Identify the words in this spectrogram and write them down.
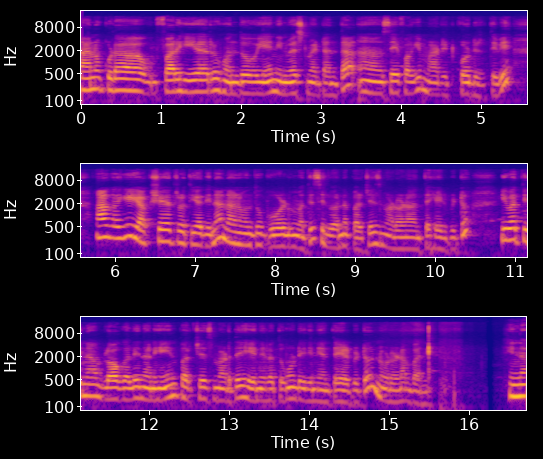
ನಾನು ಕೂಡ ಫರ್ ಇಯರ್ ಒಂದು ಏನು ಇನ್ವೆಸ್ಟ್ಮೆಂಟ್ ಅಂತ ಸೇಫಾಗಿ ಮಾಡಿಟ್ಕೊಂಡಿರ್ತೀವಿ. ಹಾಗಾಗಿ ಅಕ್ಷಯ ತೃತೀಯ ದಿನ ನಾನು ಒಂದು ಗೋಲ್ಡ್ ಮತ್ತು ಸಿಲ್ವರ್ನ ಪರ್ಚೇಸ್ ಮಾಡೋಣ ಅಂತ ಹೇಳಿಬಿಟ್ಟು, ಇವತ್ತಿನ ಬ್ಲಾಗಲ್ಲಿ ನಾನು ಏನು ಪರ್ಚೇಸ್ ಮಾಡಿದೆ, ಏನೆಲ್ಲ ತೊಗೊಂಡಿದ್ದೀನಿ ಅಂತ ಹೇಳಿಬಿಟ್ಟು ನೋಡೋಣ, ಬನ್ನಿ. ಇನ್ನು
